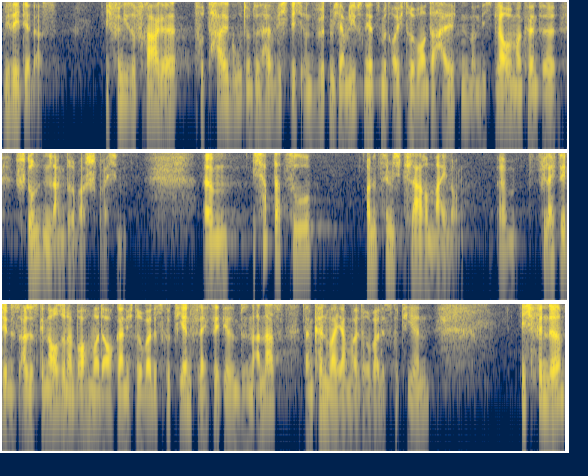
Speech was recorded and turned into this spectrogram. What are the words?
Wie seht ihr das? Ich finde diese Frage total gut und total wichtig und würde mich am liebsten jetzt mit euch darüber unterhalten. Und ich glaube, man könnte stundenlang darüber sprechen. Ähm, ich habe dazu auch eine ziemlich klare Meinung. Ähm, vielleicht seht ihr das alles genauso, dann brauchen wir da auch gar nicht drüber diskutieren. Vielleicht seht ihr es ein bisschen anders, dann können wir ja mal drüber diskutieren. Ich finde,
